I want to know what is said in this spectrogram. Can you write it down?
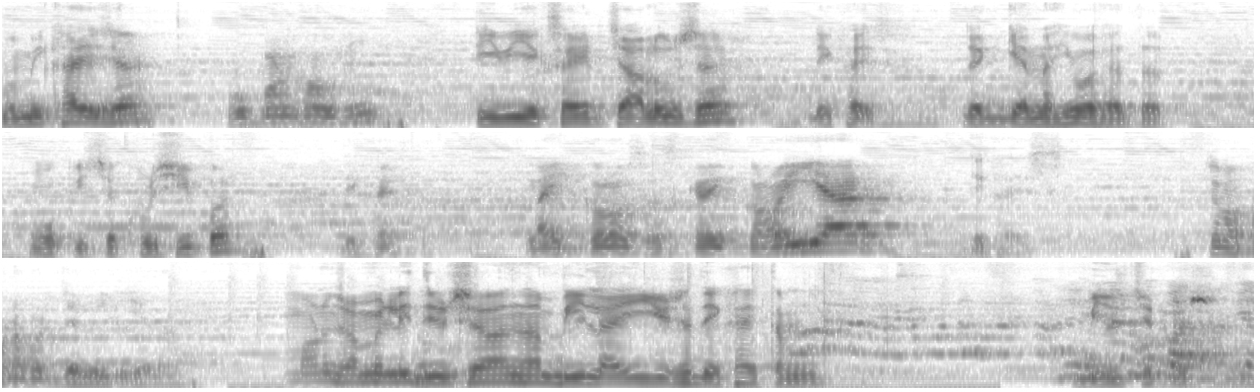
મમ્મી ખાય છે? હું પણ ખાઉં છું. ટીવી એક સાઈડ ચાલુ છે. દેખાય છે. જગ્યા નહીં હોય તો મૂકી છે ખુરશી પર. દેખાય છે. લાઈક કરો સબસ્ક્રાઈબ કરો યાર. દેખાય છે. ચલો ફટાફટ જમી લઈએ. મારું જમી લીધું છે અને બિલ આવી ગયું છે, દેખાય તમને. બિલ કેટલું છે?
